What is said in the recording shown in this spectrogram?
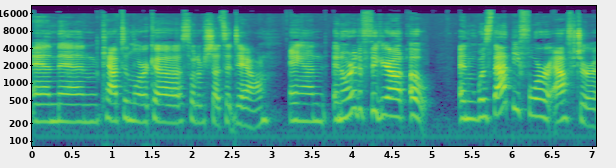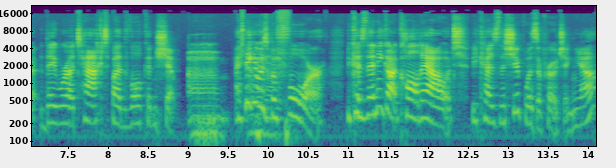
And then Captain Lorca sort of shuts it down. And in order to figure out, oh, and was that before or after they were attacked by the Vulcan ship? Um, I think it was before because then he got called out because the ship was approaching, yeah?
